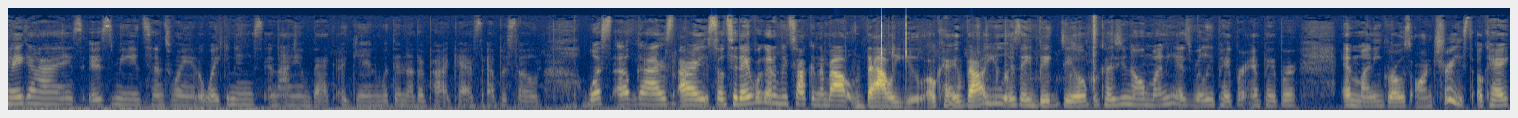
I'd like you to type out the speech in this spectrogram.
Hey guys, it's me, 1028 Awakenings, and I am back again with another podcast episode. What's up, guys? All right, so today we're going to be talking about value. Okay, value is a big deal because you know money is really paper and paper, and money grows on trees. Okay,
